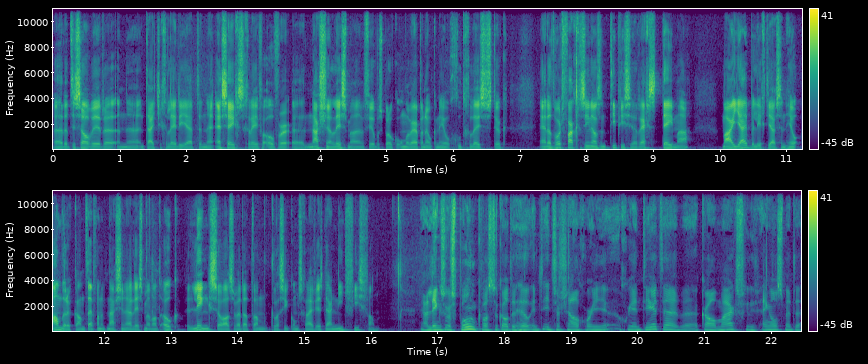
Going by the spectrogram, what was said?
Uh, dat is alweer uh, een, een, tijdje geleden. Je hebt een essay geschreven over nationalisme, een veelbesproken onderwerp en ook een heel goed gelezen stuk. En dat wordt vaak gezien als een typisch rechtsthema. Maar jij belicht juist een heel andere kant hè, van het nationalisme. Want ook links, zoals we dat dan klassiek omschrijven, is daar niet vies van. Ja, links oorspronkelijk was natuurlijk altijd heel internationaal georiënteerd. Karl Marx, Friedrich Engels met de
